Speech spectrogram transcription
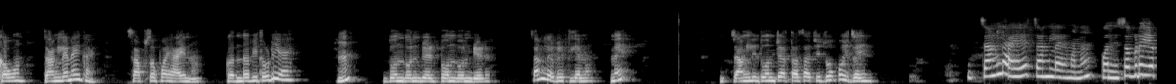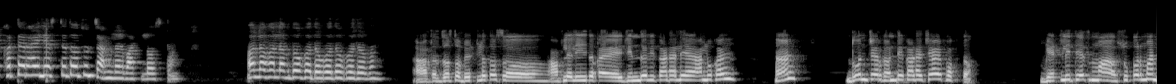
काऊन? चांगले नाही काय? साफसफाई आहे ना. गंदगी थोडी आहे. हं? दोन दोन बेड दोन दोन बेड. चांगले भेटले ना नाही? चांगली दोन चार तासाची झोपही जाईल. चांगलं आहे चांगलं आहे म्हणा. पण सगळे एकखट्टे राहिले असते तर अजून चांगलं वाटलं असतं. अलग अलग दोघं दोघं दोघं दोघं. आता जसं भेटलं तसं. आपल्याला इथं काय जिंदगी काढायला आलो काय? हा? दोन चार घंटे काढायचे आहे फक्त. भेटली तेच मा सुपरमॅन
